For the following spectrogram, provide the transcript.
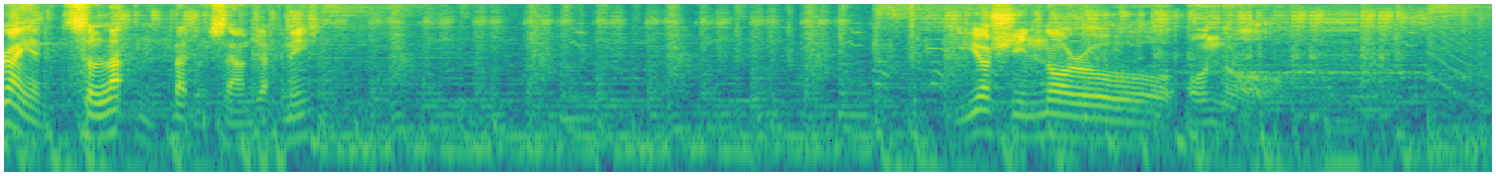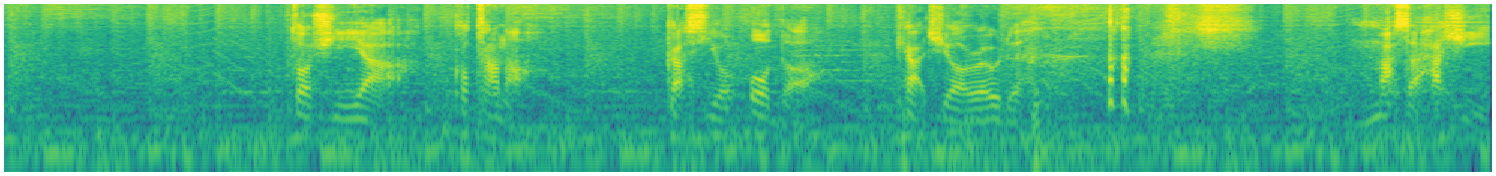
Ryan Salatin. That doesn't sound Japanese. Yoshinoro Ono. Toshiya Kotana. Casio Oda. Catch your Oda. Masahashi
